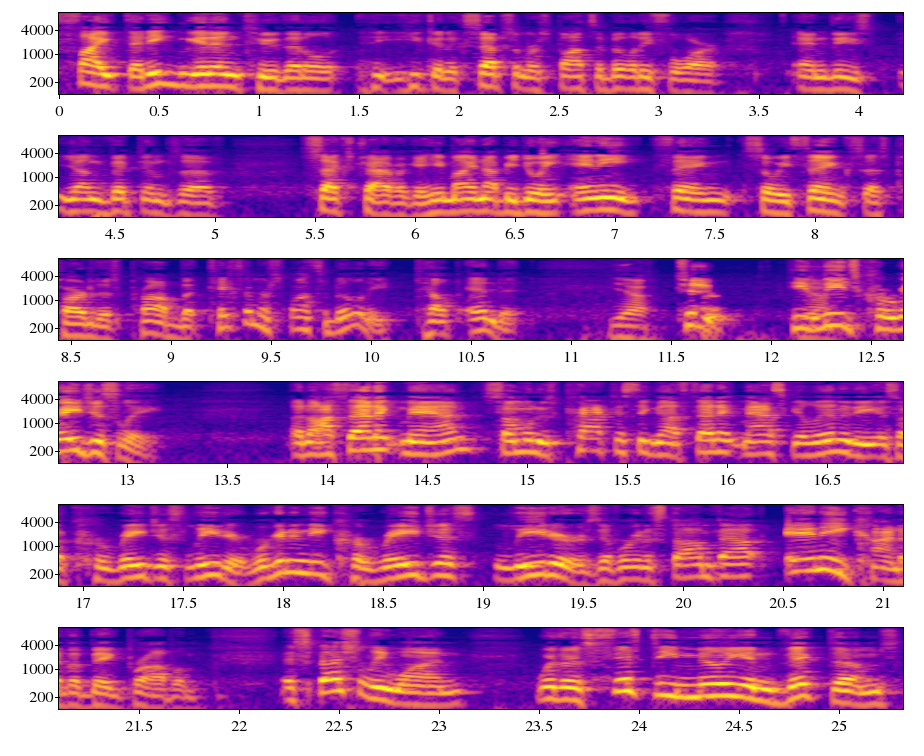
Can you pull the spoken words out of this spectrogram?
fight that he can get into that he, he can accept some responsibility for. And these young victims of sex trafficking, he might not be doing anything, so he thinks, as part of this problem, but take some responsibility to help end it. Yeah. Two, he Yeah. leads courageously. An authentic man, someone who's practicing authentic masculinity, is a courageous leader. We're going to need courageous leaders if we're going to stomp out any kind of a big problem, especially one where there's 50 million victims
